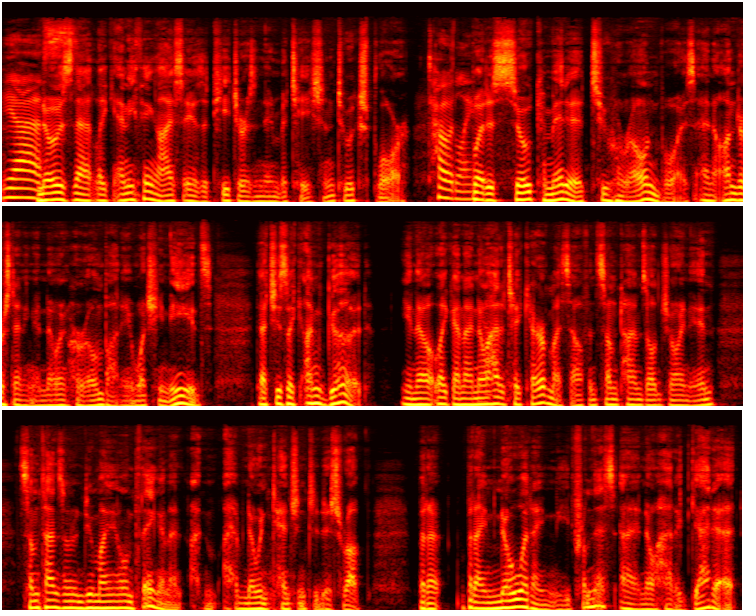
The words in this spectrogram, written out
Yeah. Knows that like anything I say as a teacher is an invitation to explore. Totally. But is so committed to her own voice and understanding and knowing her own body and what she needs that she's like, I'm good. You know, like, and I know how to take care of myself. And sometimes I'll join in. Sometimes I'm going to do my own thing, and I, I have no intention to disrupt but I, but I know what I need from this and I know how to get it.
